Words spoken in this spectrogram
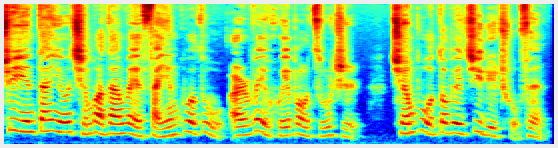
却因担忧情报单位反应过度而未回报阻止，全部都被纪律处分。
